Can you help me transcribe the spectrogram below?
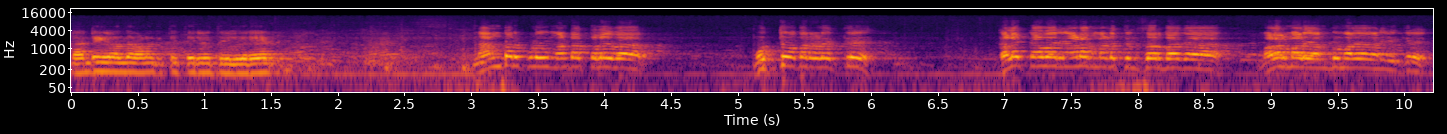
நன்றி கலந்த வணக்கத்தை தெரிவித்துக் கொள்கிறேன். நண்பர் குழு மன்ற தலைவர் முத்து அவர்களுக்கு கலைக்காவிரி நாடக மன்றத்தின் சார்பாக மலர் மாலை அன்பு மலையாக அணிவிக்கிறேன்.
